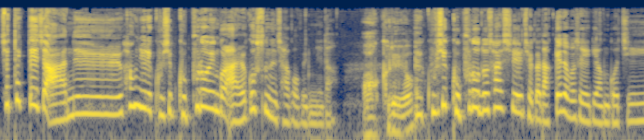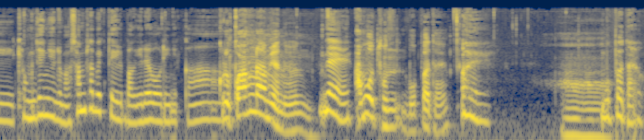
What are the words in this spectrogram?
채택되지 않을 확률이 99%인 걸 알고 쓰는 작업입니다. 아, 그래요? 네, 99%도 사실 제가 낮게 잡아서 얘기한 거지. 경쟁률이 막 3, 400대 1 막 이래버리니까. 그럼 꽝 나면은. 네. 아무 돈 못 받아요? 네. 어. 못 받아요.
